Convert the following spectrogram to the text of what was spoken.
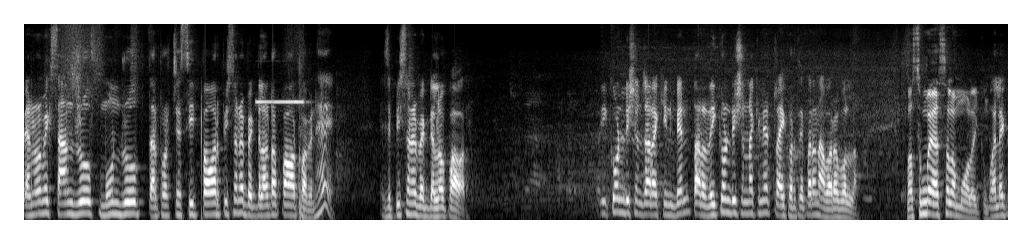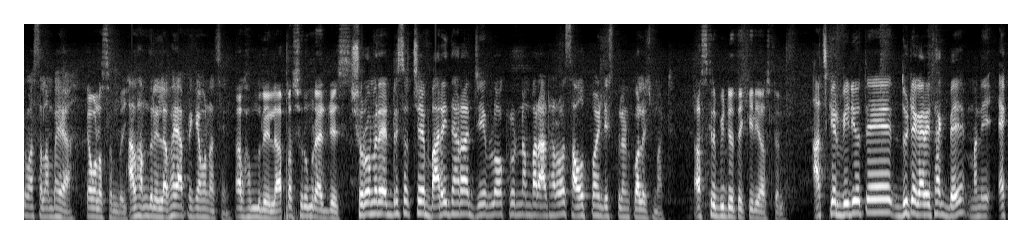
প্যানোরামিক সানরুফ মুনরুফ তারপর হচ্ছে সিট পাওয়ার পিছনের ব্যাকডালাটা পাওয়ার পাবেন হ্যাঁ? এই যে পিছনের ব্যাকডালাও পাওয়ার রিকন্ডিশন যারা কিনবেন তারা রিকন্ডিশন না কিনে ট্রাই করতে পারেন আবারও বললাম। মাসুম ভাই আসসালামু আলাইকুম। ওয়ালাইকুম আসসালাম ভাইয়া। কেমন আছেন ভাই? আলহামদুলিল্লাহ ভাই আপনি কেমন আছেন? আলহামদুলিল্লাহ আপনার শোরুমের অ্যাড্রেস শোরুমের অ্যাড্রেস হচ্ছে Baridhara J block road number আঠারো south point school and college মাঠ। আজকের ভিডিওতে কি নিয়ে আসলেন? আজকের ভিডিওতে দুইটা গাড়ি থাকবে মানে এক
